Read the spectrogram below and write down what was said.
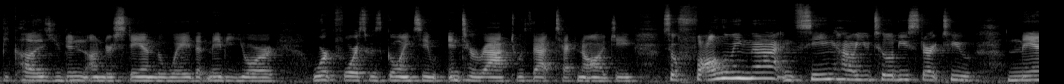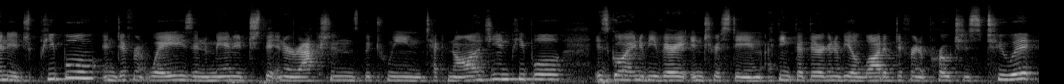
because you didn't understand the way that maybe your workforce was going to interact with that technology. So, following that and seeing how utilities start to manage people in different ways and manage the interactions between technology and people is going to be very interesting. I think that there are going to be a lot of different approaches to it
